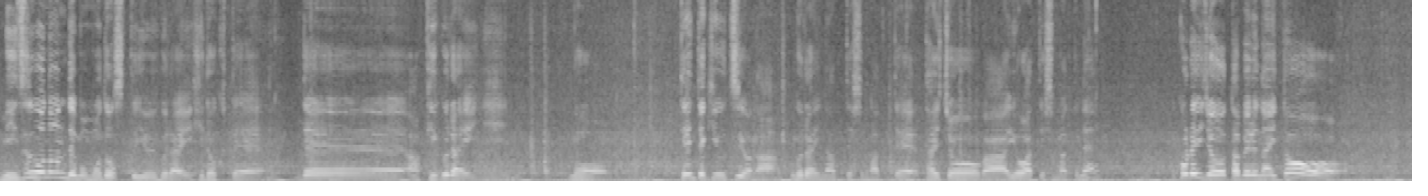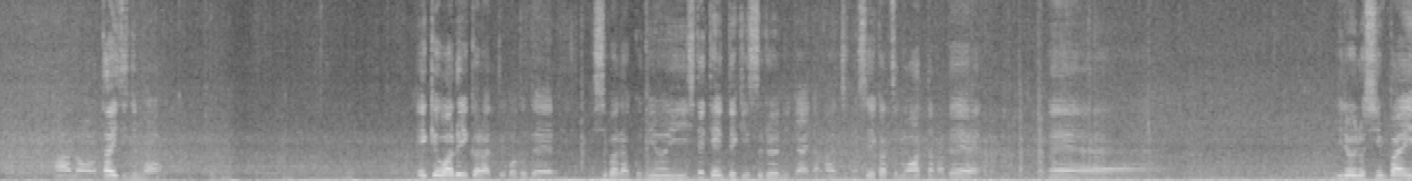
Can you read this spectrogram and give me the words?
水を飲んでも戻すっていうぐらいひどくてで秋ぐらいにもう点滴打つようなぐらいになってしまって体調が弱ってしまってね。これ以上食べれないとあの胎児にも影響悪いからっていうことでしばらく入院して点滴するみたいな感じの生活もあったので、えー、いろいろ心配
